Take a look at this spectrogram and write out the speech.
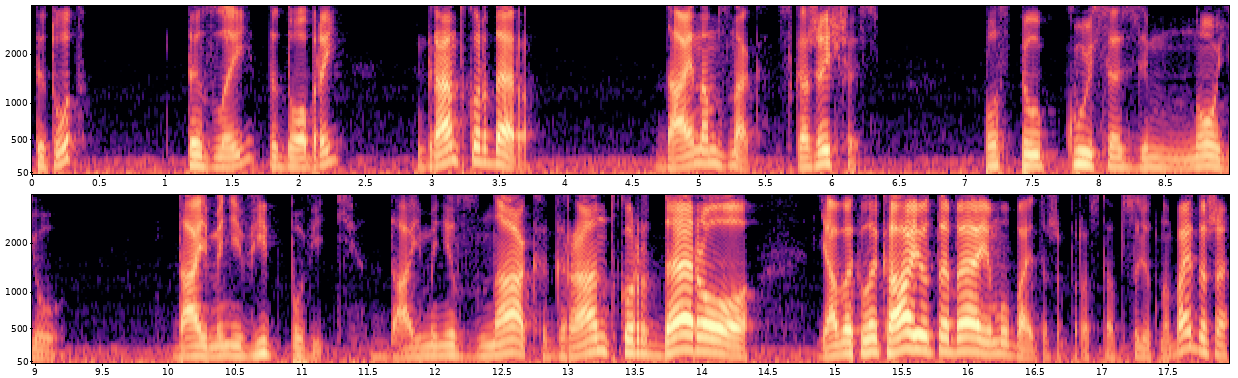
Ти тут? Ти злий, ти добрий. Грант Кордеро. Дай нам знак. Скажи щось. Поспілкуйся зі мною. Дай мені відповідь. Дай мені знак. Грант Кордеро. Я викликаю тебе. Йому байдуже, просто абсолютно байдуже.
